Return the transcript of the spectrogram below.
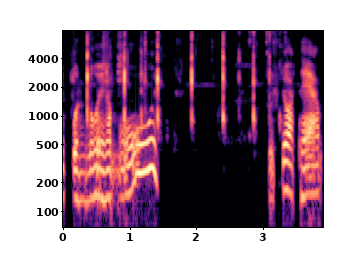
พริกป่นโรยครับ โอ้ย สุดยอดแท้ครับ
